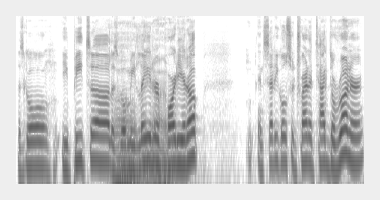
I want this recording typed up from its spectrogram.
Let's go eat pizza. Let's go Oh meet later. God. Party it up. Instead, he goes to try to tag the runner.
